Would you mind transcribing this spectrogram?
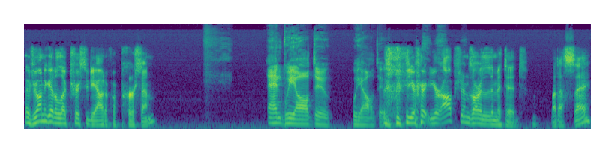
if you want to get electricity out of a person, and we all do, we all do. your your options are limited. Let us say,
